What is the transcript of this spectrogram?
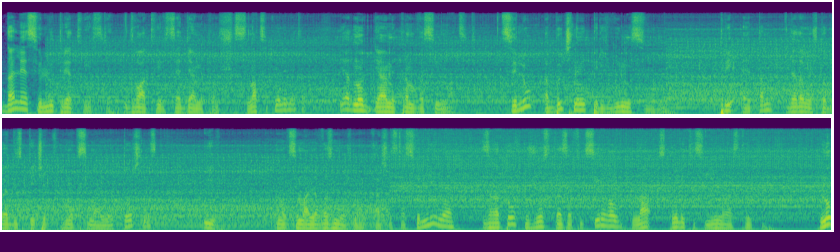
Далее сверлю три отверстия. Два отверстия диаметром 16 мм и одно диаметром 18 Сверлю обычными перьевыми сверлами. При этом, для того чтобы обеспечить максимальную точность и максимально возможное качество сверления, заготовку жестко зафиксировал на столике сверлильного станка. Ну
